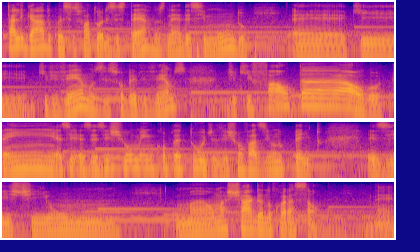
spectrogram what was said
está ligado com esses fatores externos, né, desse mundo é, que, que vivemos e sobrevivemos, de que falta algo, tem existe uma incompletude, existe um vazio no peito, existe um, uma, uma chaga no coração, né?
